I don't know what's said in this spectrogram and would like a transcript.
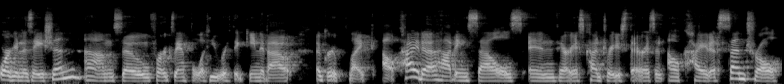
organization. Um, so, for example, if you were thinking about a group like Al Qaeda having cells in various countries, there is an Al Qaeda Central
